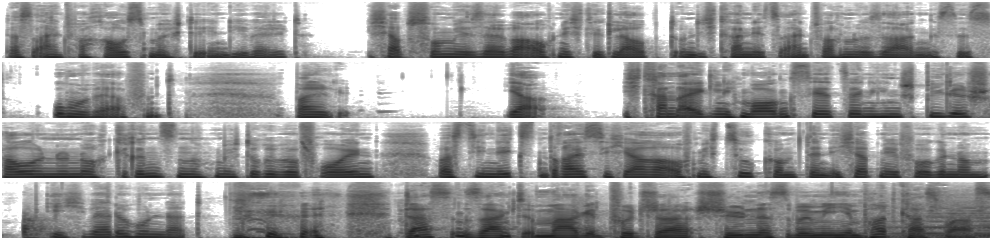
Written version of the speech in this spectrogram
das einfach raus möchte in die Welt. Ich habe es von mir selber auch nicht geglaubt und ich kann jetzt einfach nur sagen, es ist umwerfend, weil ja, ich kann eigentlich morgens jetzt, wenn ich in den Spiegel schaue, nur noch grinsen und mich darüber freuen, was die nächsten 30 Jahre auf mich zukommt. Denn ich habe mir vorgenommen, ich werde 100. das sagt Margit Putscher. Schön, dass du bei mir hier im Podcast warst.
